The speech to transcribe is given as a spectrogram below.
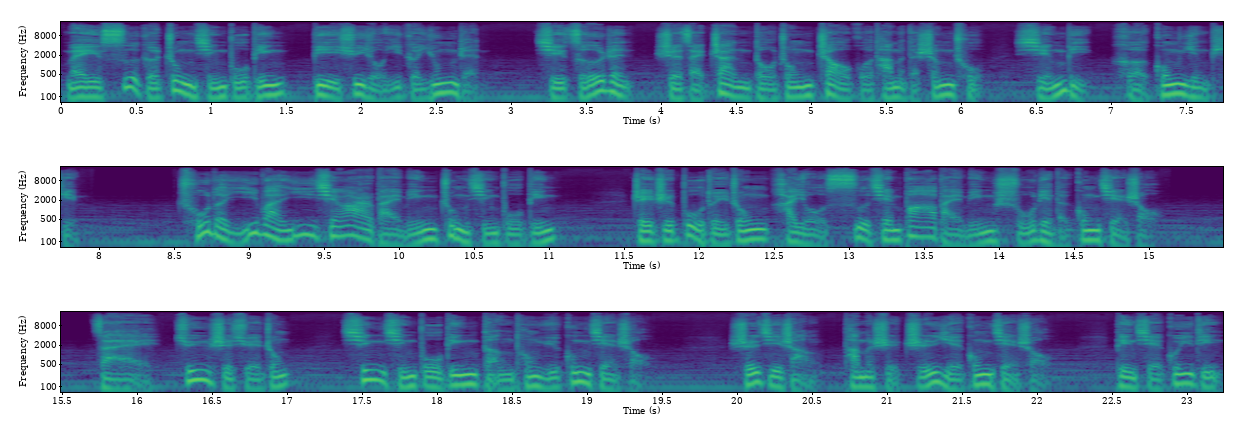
每四个重型步兵必须有一个佣人，其责任是在战斗中照顾他们的牲畜、行李和供应品。除了一万一千二百名重型步兵。这支部队中还有四千八百名熟练的弓箭手，在军事学中，轻型步兵等同于弓箭手，实际上他们是职业弓箭手，并且规定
